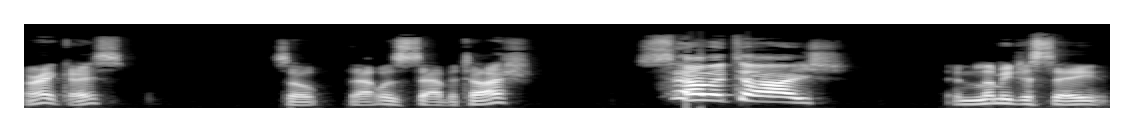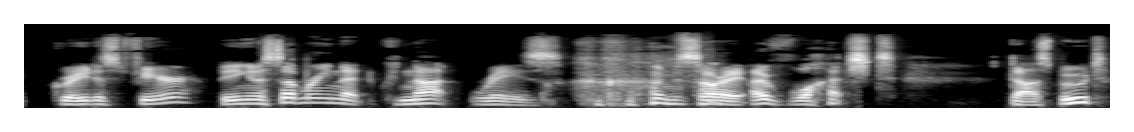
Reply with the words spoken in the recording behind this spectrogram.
All right, guys. So that was sabotage. Sabotage! And let me just say, greatest fear being in a submarine that could not raise. I'm sorry, I've watched Das Boot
